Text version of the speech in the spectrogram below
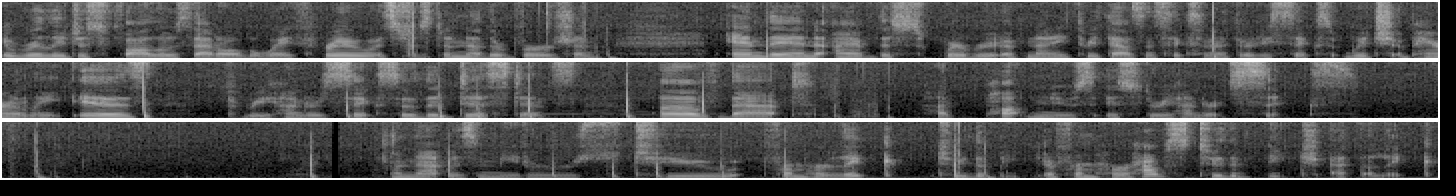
it really just follows that all the way through. It's just another version. And then I have the square root of 93,636, which apparently is 306. So the distance of that hypotenuse is 306. And that is meters to from her lake to the beach, uh, from her house to the beach at the lake.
